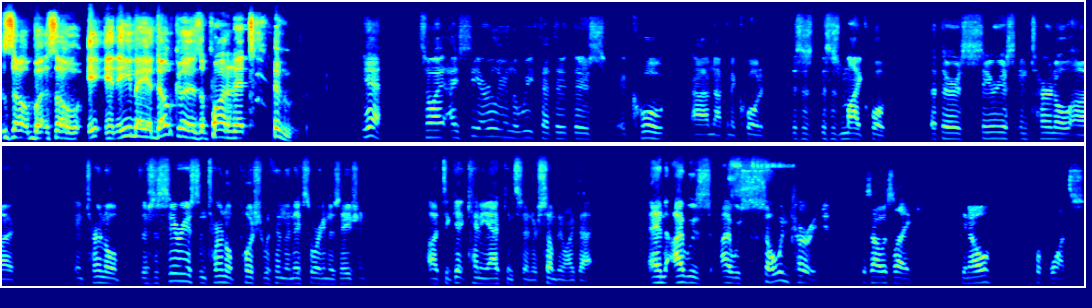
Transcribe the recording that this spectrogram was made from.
so but so and Ime Udoka is a part of that too. Yeah. So I, I see earlier in the week that there, there's a quote. I'm not going to quote it. This is this is my quote. That there's serious internal uh, internal. There's a serious internal push within the Knicks organization uh, to get Kenny Atkinson or something like that. And I was I was so encouraged because I was like, you know, for once,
